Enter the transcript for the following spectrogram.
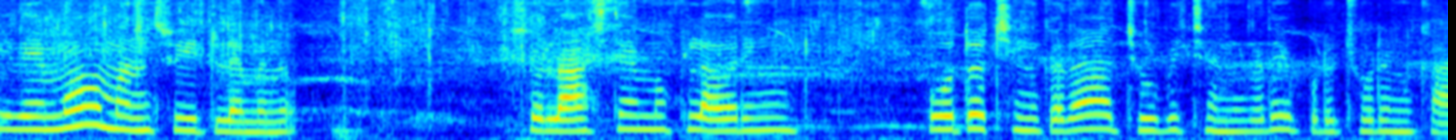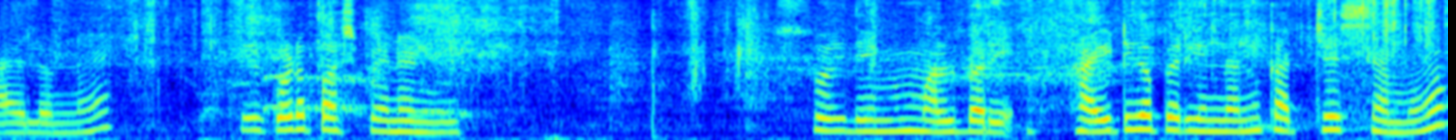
ఇదేమో మన sweet lemon. So last time flowering పూత వచ్చింది కదా అది చూపించాను కదా ఇప్పుడు చూడండి కాయలు ఉన్నాయి. ఇవి కూడా పసిపోయినండి సో ఇదేమో మల్బరీ. హైట్గా పెరిగిందని కట్ చేసాము.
